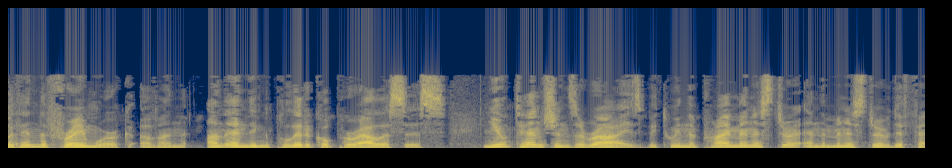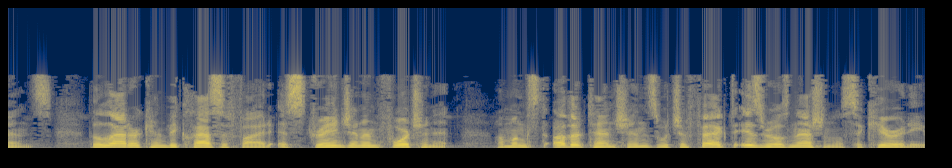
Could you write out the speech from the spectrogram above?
Within the framework of an unending political paralysis, new tensions arise between the Prime Minister and the Minister of Defense. The latter can be classified as strange and unfortunate, amongst other tensions which affect Israel's national security.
